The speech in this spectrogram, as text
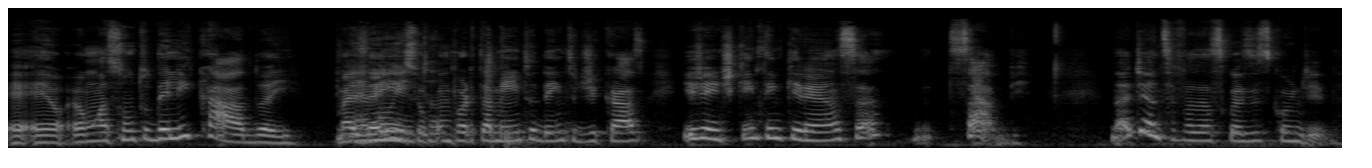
é, é, é um assunto delicado aí. Mas É é, isso, o comportamento dentro de casa. E, gente, quem tem criança sabe. Não adianta você fazer as coisas escondidas.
